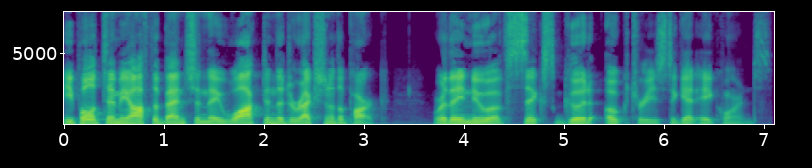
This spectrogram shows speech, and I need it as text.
He pulled Timmy off the bench and they walked in the direction of the park, where they knew of six good oak trees to get acorns.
